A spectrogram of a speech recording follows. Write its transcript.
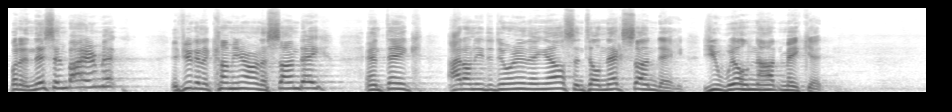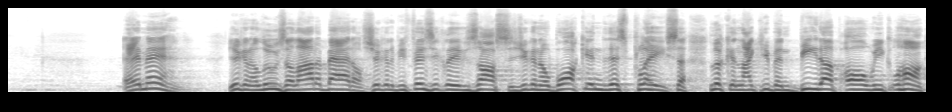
But in this environment, if you're gonna come here on a Sunday and think, I don't need to do anything else until next Sunday, you will not make it. Amen. You're going to lose a lot of battles. You're going to be physically exhausted. You're going to walk into this place uh, looking like you've been beat up all week long.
